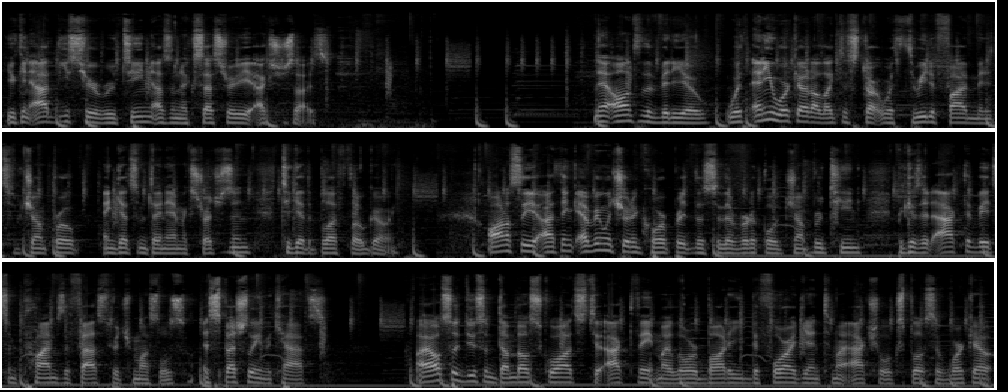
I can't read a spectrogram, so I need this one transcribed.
you can add these to your routine as an accessory exercise. Now on to the video. With any workout I like to start with 3 to 5 minutes of jump rope and get some dynamic stretches in to get the blood flow going. Honestly, I think everyone should incorporate this to their vertical jump routine because it activates and primes the fast twitch muscles, especially in the calves. I also do some dumbbell squats to activate my lower body before I get into my actual explosive workout.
